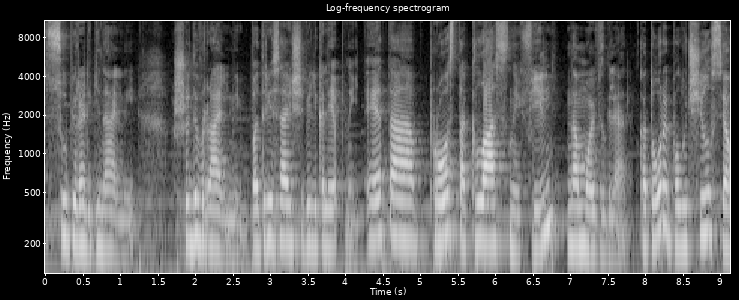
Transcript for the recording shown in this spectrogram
супер оригинальный шедевральный, потрясающе великолепный. Это просто классный фильм, на мой взгляд, который получился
